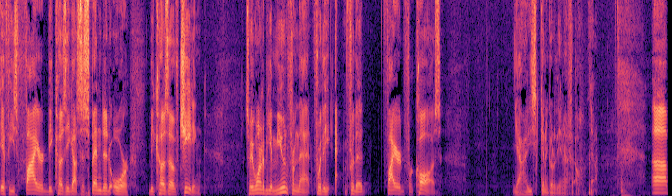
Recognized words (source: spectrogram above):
if he's fired because he got suspended or because of cheating. So he wanted to be immune from that for the for the fired for cause. Yeah, he's going to go to the NFL. Yeah. Uh,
